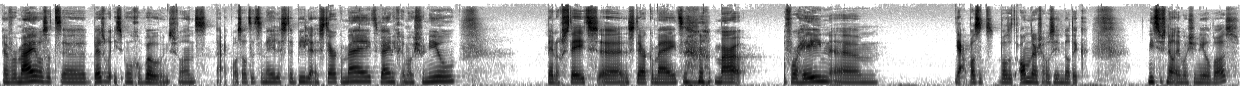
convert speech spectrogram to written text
En voor mij was het uh, best wel iets ongewoons. Want nou, ik was altijd een hele stabiele en sterke meid, weinig emotioneel. Ik ben nog steeds uh, een sterke meid. maar voorheen um, ja, was, het, was het anders als in dat ik niet zo snel emotioneel was.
